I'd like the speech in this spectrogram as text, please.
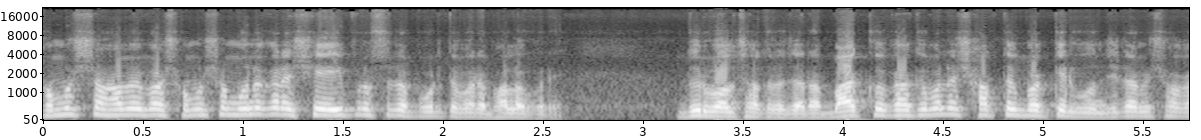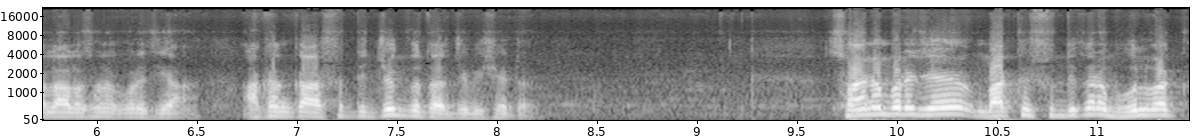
সমস্যা হবে বা সমস্যা মনে করে, সে এই প্রশ্নটা পড়তে পারে ভালো করে। দুর্বল ছাত্র যারা। বাক্য কাকে বলে? সার্থক বাক্যের গুণ, যেটা আমি সকালে আলোচনা করেছি। আকাঙ্ক্ষা আসক্তির যোগ্যতার যে বিষয়টা। ছয় নম্বরে যে বাক্য শুদ্ধি করা, ভুল বাক্য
